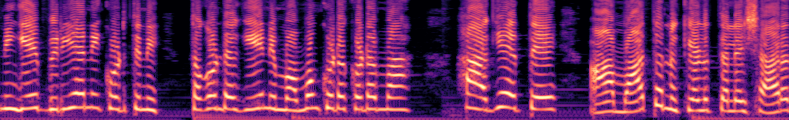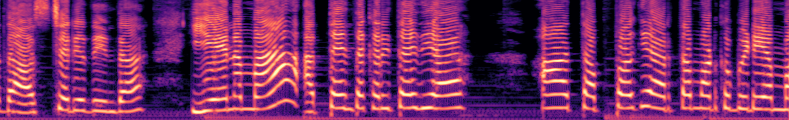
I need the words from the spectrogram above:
ನಿಂಗೆ ಬಿರಿಯಾನಿ ಕೊಡ್ತೀನಿ, ತಗೊಂಡೋಗಿ ನಿಮ್ಮ ಅಮ್ಮಂಗೆ ಕೂಡ ಕೊಡಮ್ಮ. ಹಾಗೆ ಅತ್ತೆ. ಆ ಮಾತನ್ನು ಕೇಳುತ್ತಲೇ ಶಾರದಾ ಆಶ್ಚರ್ಯದಿಂದ, ಏನಮ್ಮ, ಅತ್ತೆ ಅಂತ ಕರಿತಾ ಇದೀಯಾ? ಆ ತಪ್ಪಾಗಿ ಅರ್ಥ ಮಾಡ್ಕೋಬಿಡಿ ಅಮ್ಮ.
